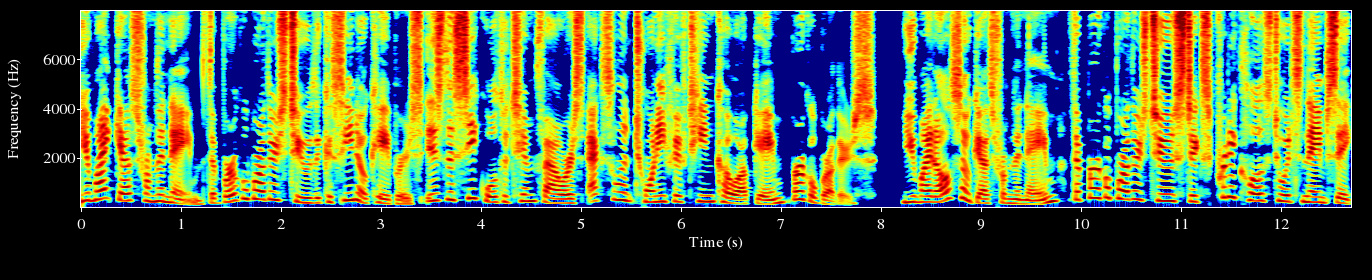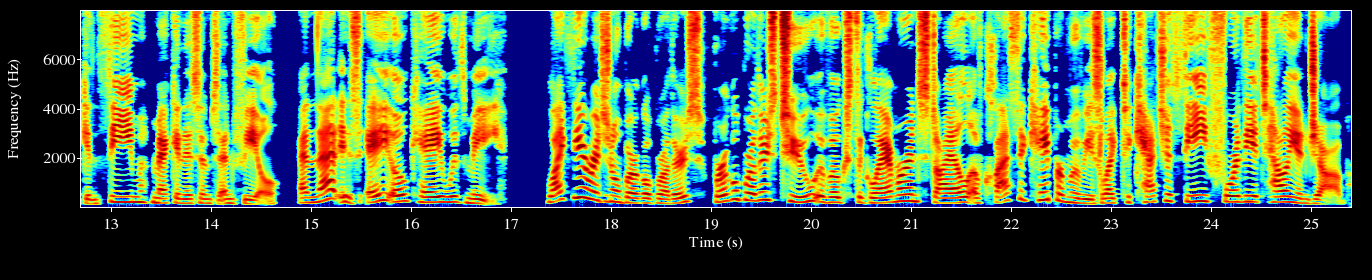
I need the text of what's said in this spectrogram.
You might guess from the name, The Burgle Brothers 2 The Casino Capers is the sequel to Tim Fowers' excellent 2015 co op game, Burgle Brothers. You might also guess from the name that Burgle Brothers 2 sticks pretty close to its namesake in theme, mechanisms, and feel, and that is A OK with me. Like the original Burgle Brothers, Burgle Brothers 2 evokes the glamour and style of classic caper movies like To Catch a Thief or The Italian Job.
